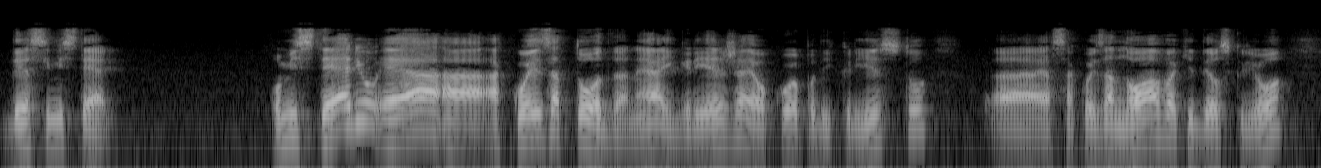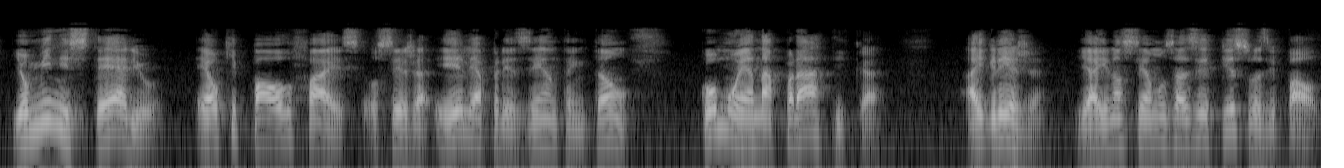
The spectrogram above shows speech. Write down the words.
desse mistério. O mistério é a, a coisa toda, né? A igreja é o corpo de Cristo, uh, essa coisa nova que Deus criou, e o ministério é o que Paulo faz, ou seja, ele apresenta então como é na prática a igreja. E aí nós temos as epístolas de Paulo.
